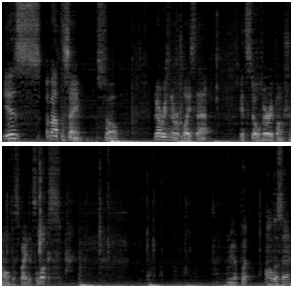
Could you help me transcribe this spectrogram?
is about the same. So no reason to replace that. It's still very functional despite its looks. I'm gonna put all this in.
